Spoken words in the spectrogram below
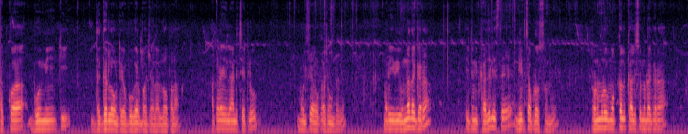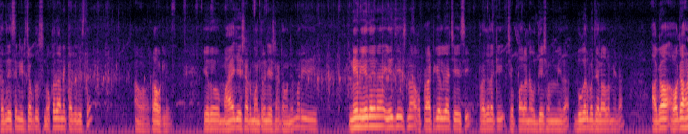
తక్కువ భూమికి దగ్గరలో ఉంటాయో భూగర్భ జలాల లోపల అక్కడ ఇలాంటి చెట్లు మొలిసే అవకాశం ఉంటుంది. మరి ఇవి ఉన్న దగ్గర వీటిని కదిలిస్తే నీటి చప్పుడు వస్తుంది. రెండు మూడు మొక్కలు కలిసి ఉన్న దగ్గర కదిలిస్తే నీటి చప్పుడు వస్తుంది. ఒకదాన్ని కదిలిస్తే రావట్లేదు. ఏదో మాయ చేసినట్టు మంత్రం చేసినట్టు ఉంది. మరి నేను ఏదైనా ఏది చేసినా ఒక ప్రాక్టికల్గా చేసి ప్రజలకి చెప్పాలనే ఉద్దేశం మీద భూగర్భ జలాల మీద అగా అవగాహన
